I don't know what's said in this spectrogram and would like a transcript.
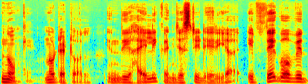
No, okay. not at all. In the highly congested area, if they go with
